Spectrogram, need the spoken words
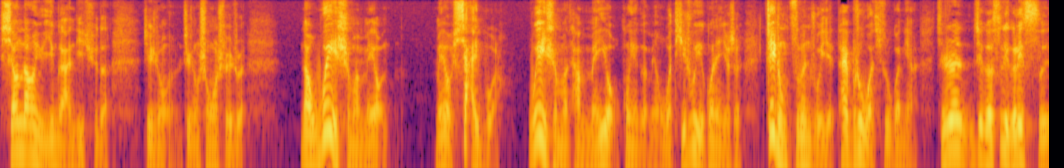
相当于英格兰地区的这种这种生活水准。那为什么没有没有下一步了？为什么它没有工业革命？我提出一个观点，就是这种资本主义，它也不是我提出观点。其实这个斯里格利茨，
